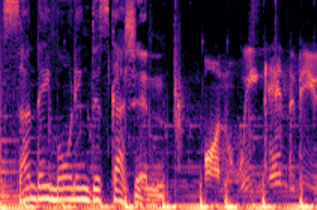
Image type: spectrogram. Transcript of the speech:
Sunday morning discussion on Weekend View.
